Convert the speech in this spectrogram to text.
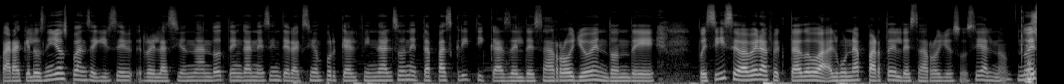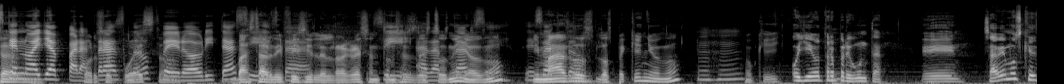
para que los niños puedan seguirse relacionando, tengan esa interacción, porque al final son etapas críticas del desarrollo en donde, pues sí, se va a ver afectado a alguna parte del desarrollo social, ¿no? No es que no haya para atrás, ¿no? Pero ahorita va a estar difícil el regreso entonces de estos niños, ¿no? Y más los, los pequeños, ¿no? Oye, otra pregunta. Eh, sabemos que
